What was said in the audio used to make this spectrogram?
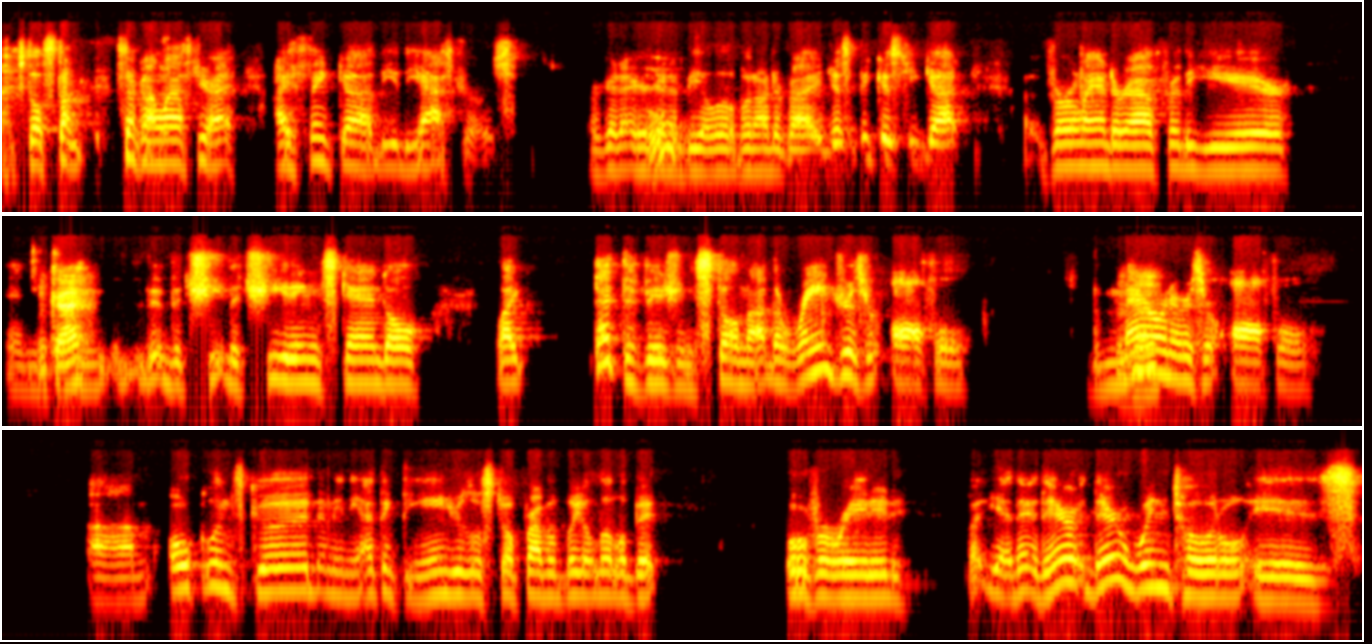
I'm still stuck stuck on last year. I, I think uh, the the Astros are gonna are gonna be a little bit undervalued just because you got Verlander out for the year and, Okay. and the the cheat the cheating scandal. Like that division's still not. The Rangers are awful. The Mm-hmm. Mariners are awful. Um, Oakland's good. I mean, I think the Angels are still probably a little bit overrated. But yeah, their their their win total is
